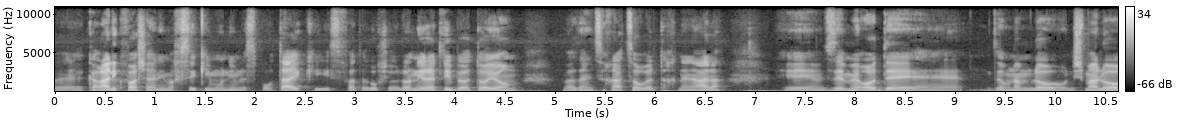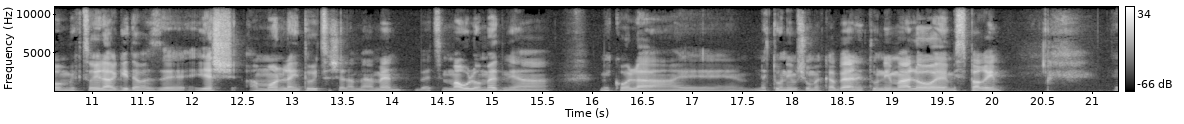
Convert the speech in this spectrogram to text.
וקרה לי כבר שאני מפסיק אימונים לספורטאי, כי שפת הגוף שלו לא נראית לי באותו יום, ואז אני צריך לעצור ולתכנן הלאה. אה, זה מאוד, אה, זה אומנם לא, נשמע לא מקצועי להגיד, אבל זה, יש המון לאינטואיציה של המאמן, בעצם מה הוא לומד מה, מכל הנתונים שהוא מקבל, הנתונים הלא מספרים. Uh,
